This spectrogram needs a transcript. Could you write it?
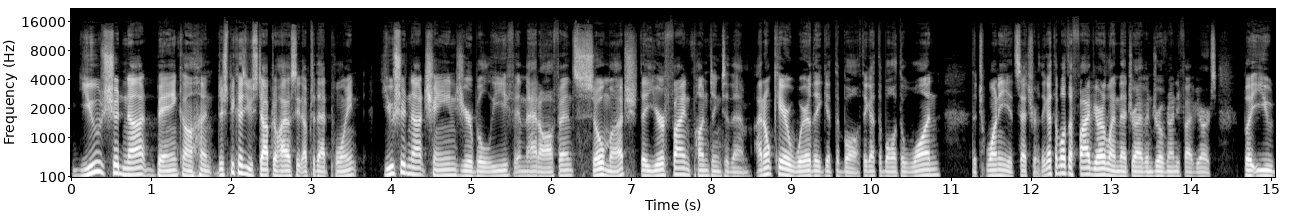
you should not bank on just because you stopped Ohio State up to that point. You should not change your belief in that offense so much that you're fine punting to them. I don't care where they get the ball. If they got the ball at the one, the twenty, etc. They got the ball at the five yard line that drive and drove 95 yards. But you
